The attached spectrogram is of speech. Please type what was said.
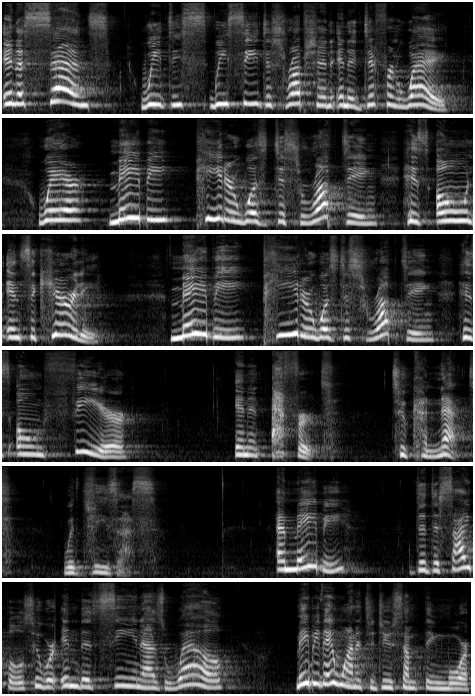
In a sense, we, we see disruption in a different way, where maybe Peter was disrupting his own insecurity. Maybe Peter was disrupting his own fear in an effort to connect with Jesus. And maybe the disciples who were in this scene as well, maybe they wanted to do something more.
